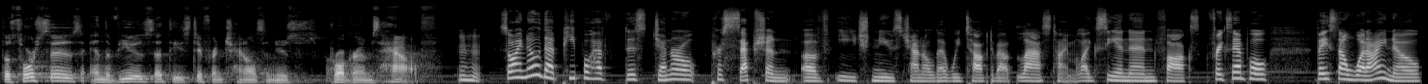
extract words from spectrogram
the sources and the views that these different channels and news programs have. Mm-hmm. So I know that people have this general perception of each news channel that we talked about last time, like CNN, Fox. For example, based on what I know,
